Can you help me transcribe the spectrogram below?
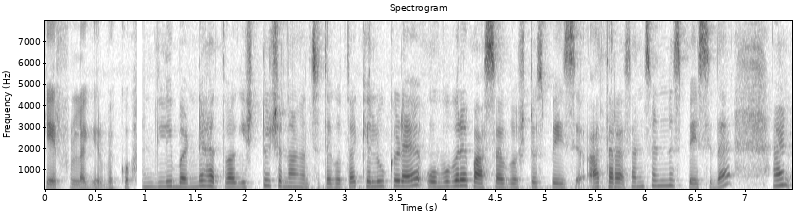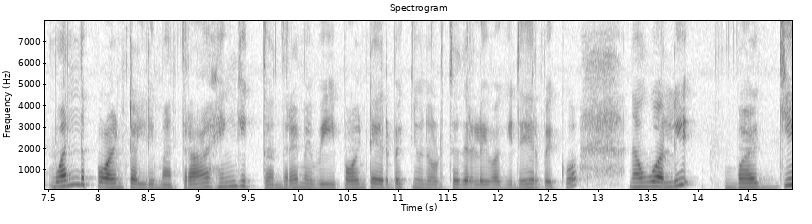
ಕೇರ್ಫುಲ್ ಆಗಿರಬೇಕು. ಇಲ್ಲಿ ಬಂಡೆ ಹತ್ತುವಾಗ ಇಷ್ಟು ಚೆನ್ನಾಗಿ ಅನ್ಸುತ್ತೆ ಗೊತ್ತಾ? ಕೆಲವು ಕಡೆ ಒಬ್ಬೊಬ್ಬರೇ ಪಾಸ್ ಆಗೋಷ್ಟು ಸ್ಪೇಸ್ ಆ ಥರ ಸಣ್ಣ ಸಣ್ಣ ಸ್ಪೇಸ್ ಇದೆ. ಆ್ಯಂಡ್ ಒಂದು ಪಾಯಿಂಟಲ್ಲಿ ಮಾತ್ರ ಹೆಂಗಿತ್ತಂದರೆ ಮೇ ಬಿ ಈ ಪಾಯಿಂಟೇ ಇರಬೇಕು ನೀವು ನೋಡ್ತಾ ಇದ್ರಲ್ಲ ಇವಾಗ ಇದೇ ಇರಬೇಕು. ನಾವು ಅಲ್ಲಿ ಬಗ್ಗಿ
